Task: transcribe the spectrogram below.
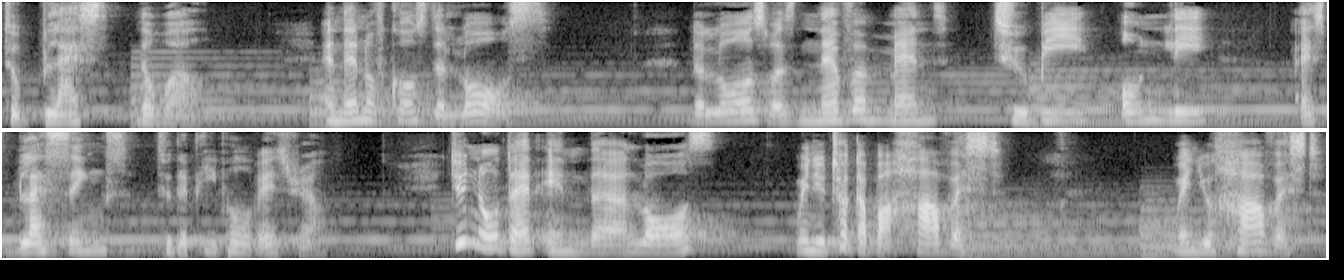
to bless the world. And then, of course, the laws. The laws was never meant to be only as blessings to the people of Israel. Do you know that in the laws, when you talk about harvest, when you harvest,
